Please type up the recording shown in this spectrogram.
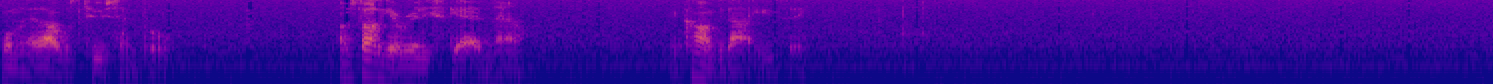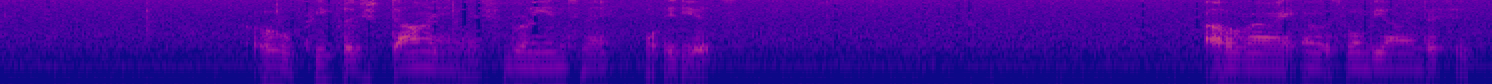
One minute, that was too simple. I'm starting to get really scared now. It can't be that easy. Oh, people are just dying, they're just running into me. What idiots. Oh right, oh it's the one behind, I see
